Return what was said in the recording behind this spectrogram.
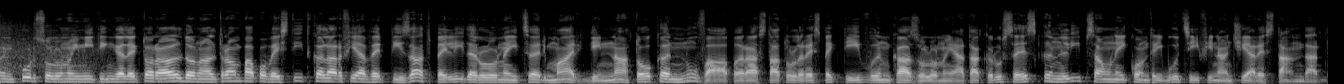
În cursul unui meeting electoral, Donald Trump a povestit că l-ar fi avertizat pe liderul unei țări mari din NATO că nu va apăra statul respectiv în cazul unui atac rusesc în lipsa unei contribuții financiare standard,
